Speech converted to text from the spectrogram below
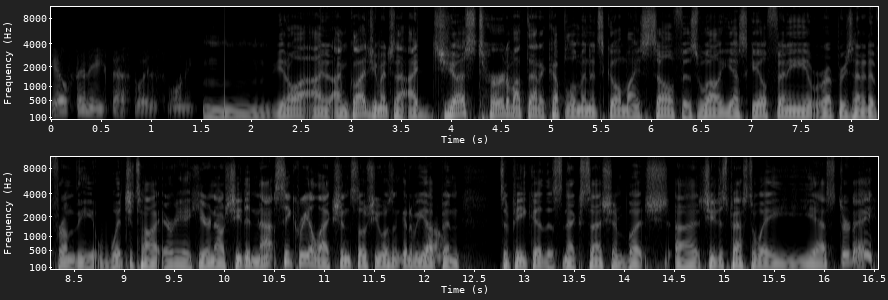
Gail Finney passed away this morning. Mm, you know, I, I'm glad you mentioned that. I just heard about that a couple of minutes ago myself as well. Yes, Gail Finney, representative from the Wichita area here. Now, she did not seek reelection, so she wasn't going to be up in Topeka this next session, but sh- uh, she just passed away yesterday?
